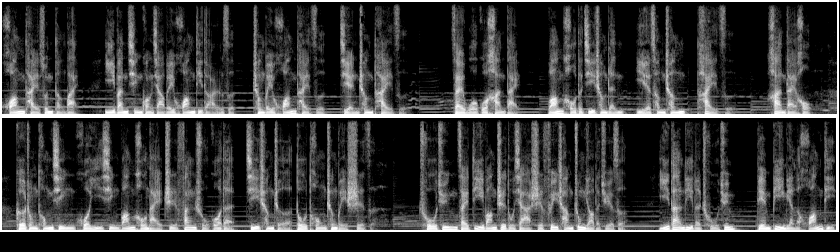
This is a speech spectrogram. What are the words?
皇太孙等外，一般情况下为皇帝的儿子，称为皇太子，简称太子。在我国汉代，王侯的继承人也曾称太子。汉代后，各种同姓或异姓王侯乃至藩属国的继承者都统称为世子。储君在帝王制度下是非常重要的角色，一旦立了储君，便避免了皇帝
